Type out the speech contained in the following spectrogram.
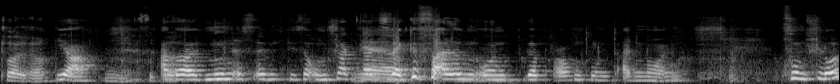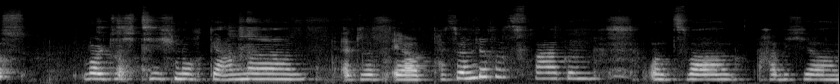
Toll, ja. Ja, mhm, aber nun ist eben dieser Umschlagplatz ja, weggefallen mhm. und wir brauchen dringend einen neuen. Zum Schluss wollte ich dich noch gerne etwas eher Persönliches fragen. Und zwar habe ich ja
